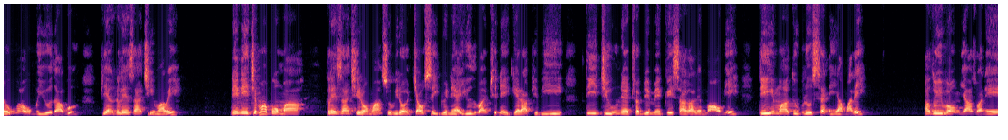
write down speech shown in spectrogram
လုံးဝမယိုးသားဘူးပြန်ကလေးစားချီမှာပဲ။နေနေကျမပေါ်မှာကလေးစားချီတော့မှာဆိုပြီးတော့ကြောက်စိတ်တွေနဲ့အယူသပိုင်းဖြစ်နေကြတာဖြစ်ပြီးတီကျူနဲ့ထွက်ပြေးမဲ့ကိစ္စကလည်းမအောင်မြေဒီမှာသူဘလို့ဆက်နေရမှာလဲ။ အသွေးပေါင်းများစွာနဲ့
